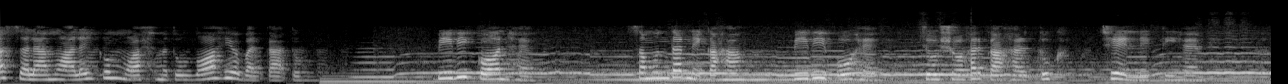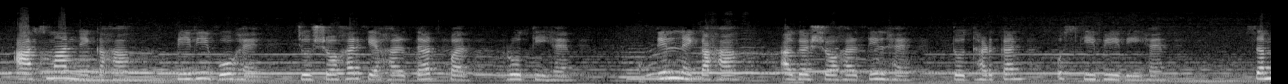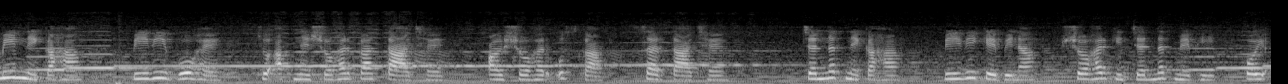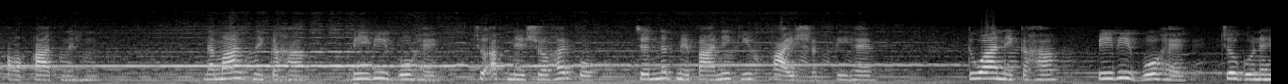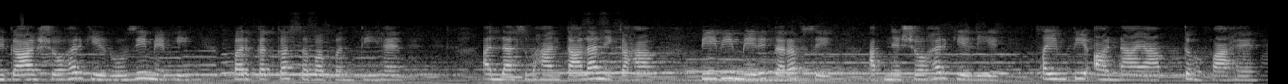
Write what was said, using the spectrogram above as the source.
असलकम वरहमतुल्लाहि बीवी कौन है? समुंदर ने कहा, बीवी वो है जो शोहर का हर दुख झेल लेती है। आसमान ने कहा, बीवी वो है जो शोहर के हर दर्द पर रोती है। दिल ने कहा, अगर शोहर दिल है तो धड़कन उसकी बीवी है। ज़मीन ने कहा, बीवी वो है जो अपने शोहर का ताज है और शोहर उसका सरताज है। जन्नत ने कहा, बीवी के बिना शोहर की जन्नत में भी कोई औकात नहीं। नमाज़ ने कहा, बीवी वो है जो अपने शोहर को जन्नत में पाने की ख्वाहिश रखती है। दुआ ने कहा, बीवी वो है जो गुनहगार शोहर की रोजी में भी बरकत का सबब बनती है। अल्लाह सुबहान ताला ने कहा बीवी मेरी तरफ़ से अपने शोहर के लिए कीमती और नायाब तोहफा है।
